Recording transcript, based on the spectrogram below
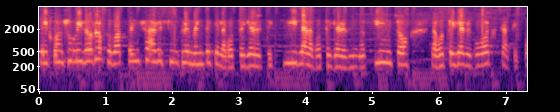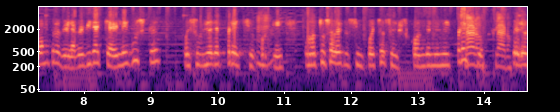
El consumidor lo que va a pensar es simplemente que la botella de tequila, la botella de vino tinto, la botella de vodka que compro de la bebida que a él le guste, pues subió de precio, porque como tú sabes los impuestos se esconden en el precio. Claro, claro. Pero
